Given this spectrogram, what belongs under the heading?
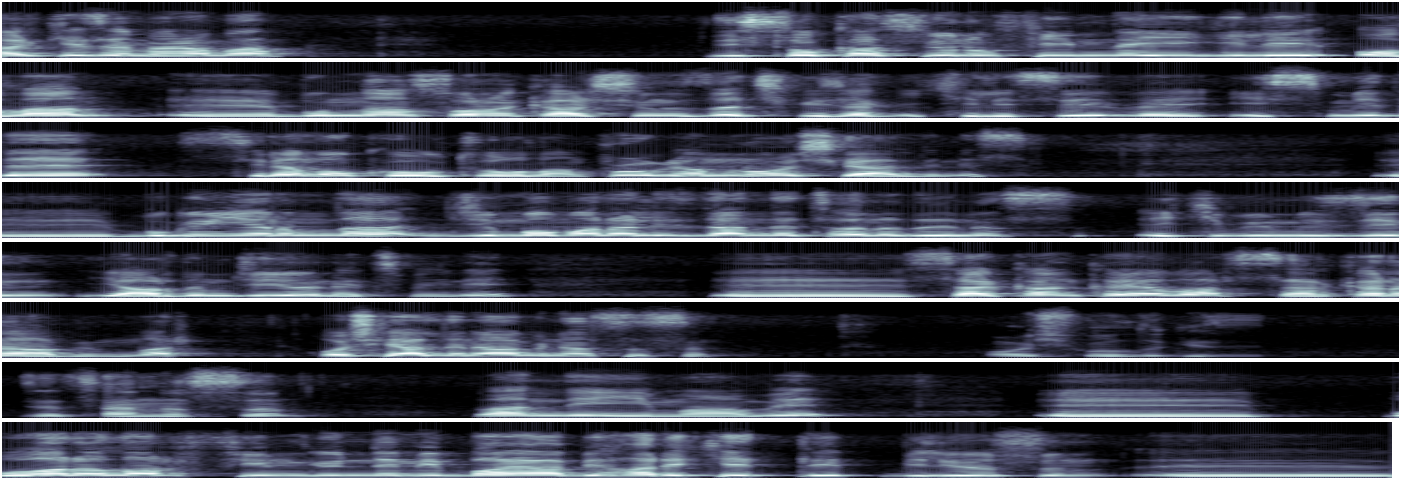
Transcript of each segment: Herkese merhaba. Dislokasyonun filmle ilgili olan e, bundan sonra karşınıza çıkacak ikilisi ve ismi de sinema koltuğu olan programına hoş geldiniz. E, bugün yanımda Cimbom Analiz'den de tanıdığınız ekibimizin yardımcı yönetmeni e, Serkan Kaya var. Serkan abim var. Hoş geldin abi nasılsın? Hoş bulduk İzzet. Sen nasılsın? Ben de iyiyim abi. E, bu aralar film gündemi baya bir hareketli. Biliyorsun e,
